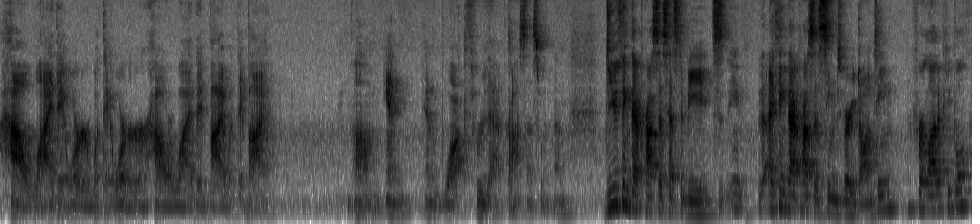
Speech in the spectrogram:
how, why they order what they order, or how or why they buy what they buy, um, and and walk through that process with them. Do you think that process has to be? I think that process seems very daunting for a lot of people.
